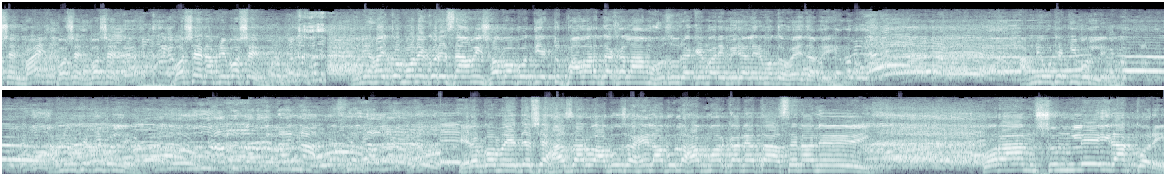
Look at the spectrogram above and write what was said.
বসেন ভাই, বসেন বসেন। বসেন, আপনি বসেন। উনি হয়তো মনে করেছে আমি সভাপতি, একটু পাওয়ার দেখালাম, হুজুর একেবারে বিড়ালের মতো হয়ে যাবে। আপনি উঠে কি বললেন? আপনি উঠে কি বললেন? এরকম এদেশে হাজারো আবু জাহেল, আবুল হাব মার্কা নেতা আছে না নেই? কোরআন শুনলেই রাগ করে।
